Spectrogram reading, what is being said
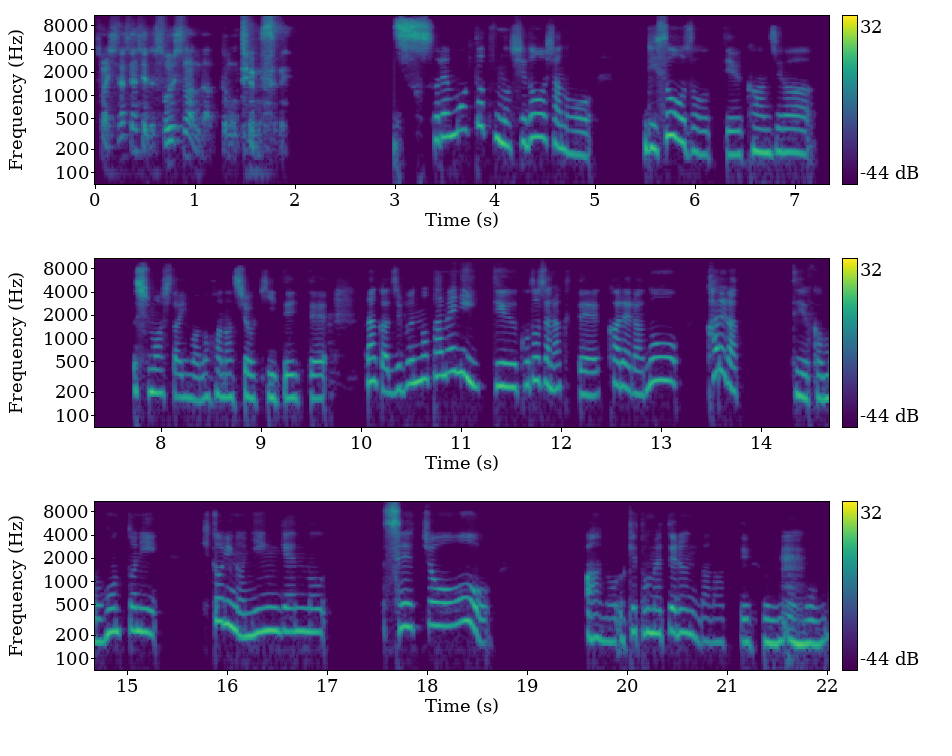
つまり志田先生ってそういう人なんだって思ってるんですよね。それも一つの指導者の理想像っていう感じがしました、今の話を聞いていて。なんか自分のためにっていうことじゃなくて、彼らの、彼らっていうかもう本当に一人の人間の成長を、あの、受け止めてるんだなっていうふうに思う。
